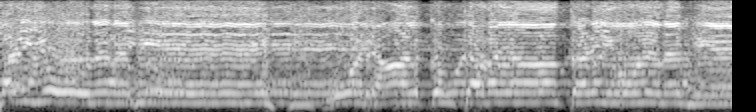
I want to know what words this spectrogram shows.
കഴിയൂ നബിയെ. ഒരാൾക്കും തടയാൻ കഴിയൂ നബിയെ.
